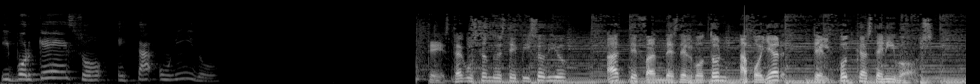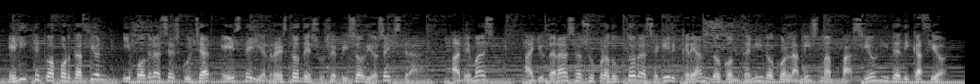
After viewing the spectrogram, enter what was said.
¿Y por qué eso está unido? ¿Te está gustando este episodio? Hazte fan desde el botón apoyar del podcast de Nivos. Elige tu aportación y podrás escuchar este y el resto de sus episodios extra. Además, ayudarás a su productor a seguir creando contenido con la misma pasión y dedicación.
